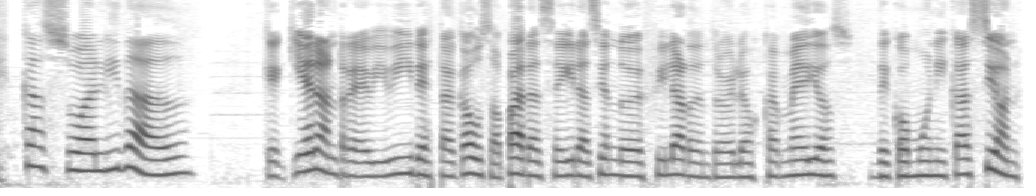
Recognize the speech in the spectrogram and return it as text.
es casualidad que quieran revivir esta causa para seguir haciendo desfilar dentro de los medios de comunicación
